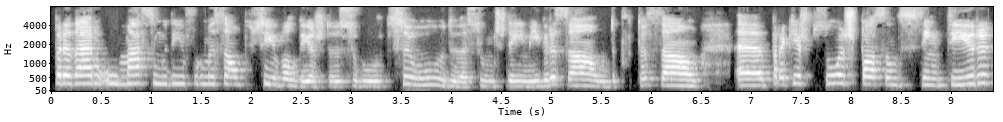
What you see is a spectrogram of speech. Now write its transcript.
para dar o máximo de informação possível, desde seguro de saúde, assuntos da imigração, deportação, para que as pessoas possam se sentir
